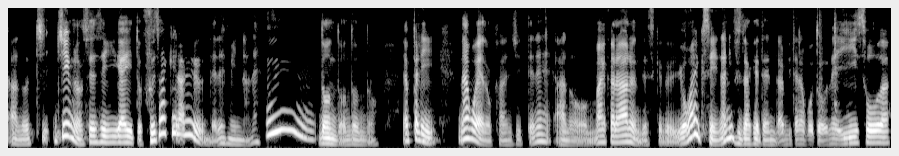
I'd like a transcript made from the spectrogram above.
あのチ、チームの成績がいいとふざけられるんでね、みんなね。うん。どんどんどんどん。やっぱり名古屋の感じってね、あの、前からあるんですけど、弱いくせに何ふざけてんだみたいなことをね、言いそうな、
